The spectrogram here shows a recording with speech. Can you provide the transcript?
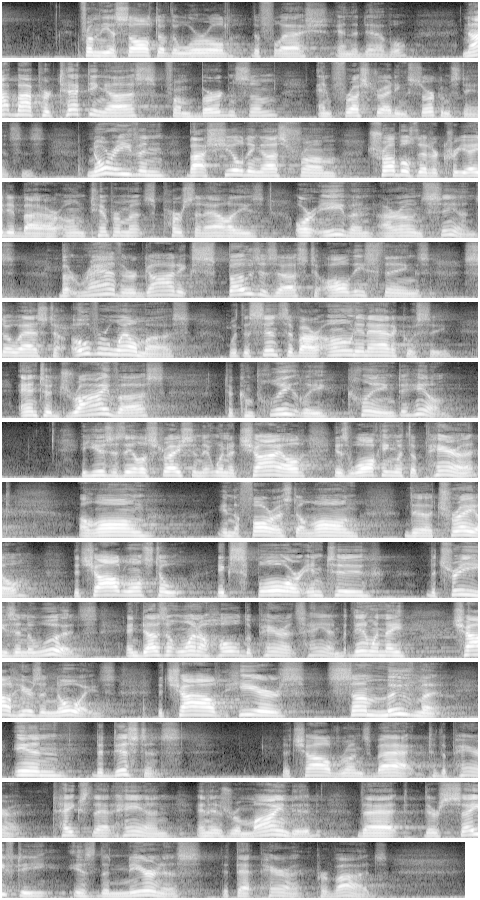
from the assault of the world, the flesh, and the devil, not by protecting us from burdensome and frustrating circumstances, nor even by shielding us from troubles that are created by our own temperaments, personalities, or even our own sins. But rather, God exposes us to all these things so as to overwhelm us with the sense of our own inadequacy and to drive us to completely cling to Him. He uses the illustration that when a child is walking with a parent along in the forest, along the trail, the child wants to explore into the trees in the woods and doesn't want to hold the parent's hand. But then when the child hears a noise, the child hears some movement in the distance, the child runs back to the parent, takes that hand, and is reminded that their safety is the nearness that that parent provides.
